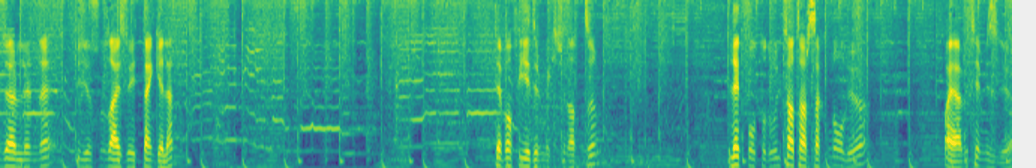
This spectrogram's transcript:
üzerlerine biliyorsunuz Ice gelen debuff'ı yedirmek için attım. Black Bolt'ta da ulti atarsak ne oluyor? Bayağı bir temizliyor.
